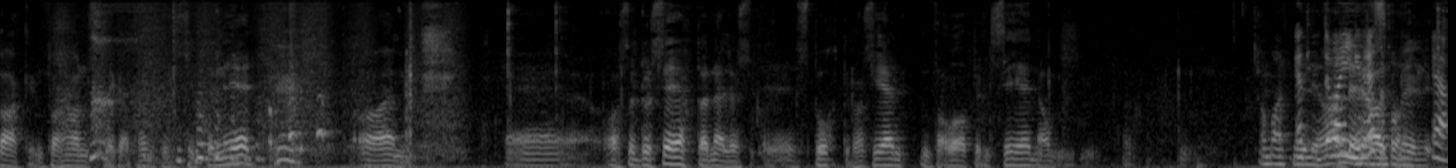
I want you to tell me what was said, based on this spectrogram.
baken for han, slik at han kunne sitte ned. Og, eh, og så doserte han eller eh, spurte pasienten for åpen scene om Om alt Ja, mulig. det var ingen mulig. Ja.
